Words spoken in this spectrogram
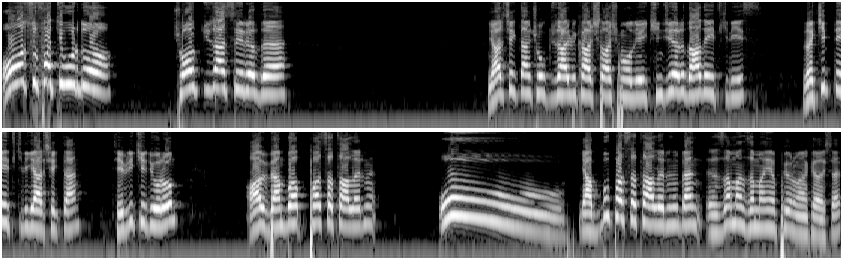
Ansu Fati vurdu. Çok güzel sıyrıldı. Gerçekten çok güzel bir karşılaşma oluyor. İkinci yarı daha da etkiliyiz. Rakip de etkili gerçekten. Tebrik ediyorum. Abi ben bu pas hatalarını Oo! Ya bu pas hatalarını ben e, zaman zaman yapıyorum arkadaşlar.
